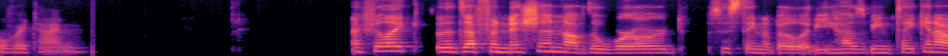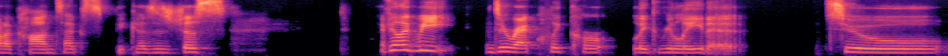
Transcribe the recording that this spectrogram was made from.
over time I feel like the definition of the word sustainability has been taken out of context because it's just I feel like we directly cor- like relate it to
